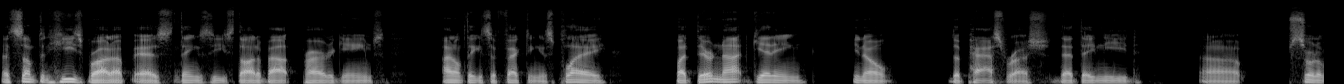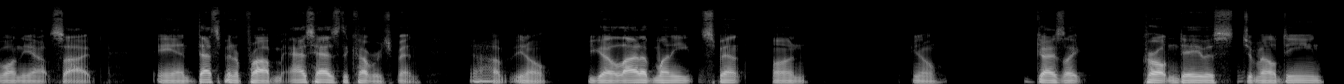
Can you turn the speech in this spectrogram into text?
that's something he's brought up as things he's thought about prior to games. I don't think it's affecting his play, but they're not getting, you know, the pass rush that they need uh, sort of on the outside. And that's been a problem, as has the coverage been. Uh, you know, you got a lot of money spent on, you know, guys like Carlton Davis, Jamel Dean.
